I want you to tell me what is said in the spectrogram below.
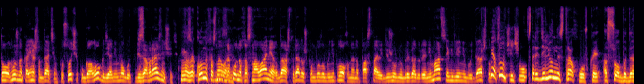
то нужно, конечно, дать им кусочек, уголок, где они могут безобразничать. На законных основаниях. На законных основаниях, да, что рядышком было бы неплохо, наверное, поставить дежурную бригаду реанимации где-нибудь, да, чтобы Нет, в случае чего... С определенной страховкой, особо дорогой,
